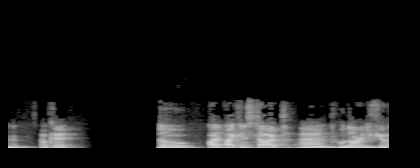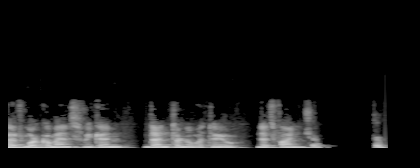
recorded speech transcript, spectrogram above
Mm-hmm. Okay. So I, I can start, and Hunor, if you have more comments, we can then turn over to you. That's fine. Sure. Sure.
